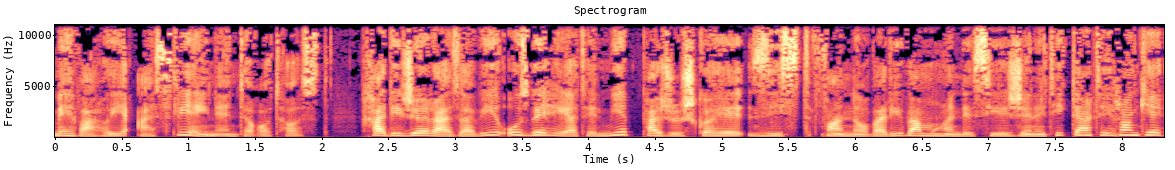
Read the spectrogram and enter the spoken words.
محورهای اصلی این انتقاد هاست. خدیجه رضوی عضو هیئت علمی پژوهشگاه زیست فناوری و مهندسی ژنتیک در تهران که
